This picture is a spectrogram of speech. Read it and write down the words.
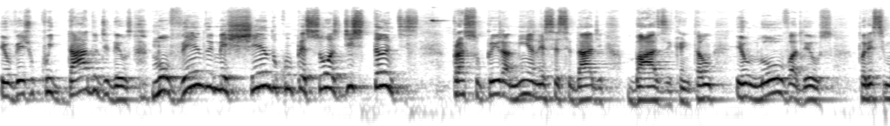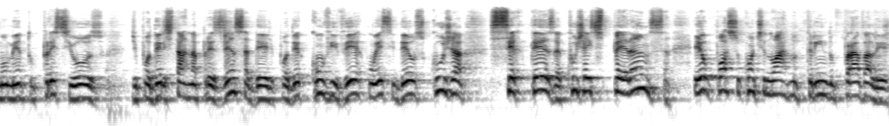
Eu vejo o cuidado de Deus movendo e mexendo com pessoas distantes para suprir a minha necessidade básica. Então, eu louvo a Deus por esse momento precioso de poder estar na presença dele, poder conviver com esse Deus cuja certeza, cuja esperança eu posso continuar nutrindo para valer.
